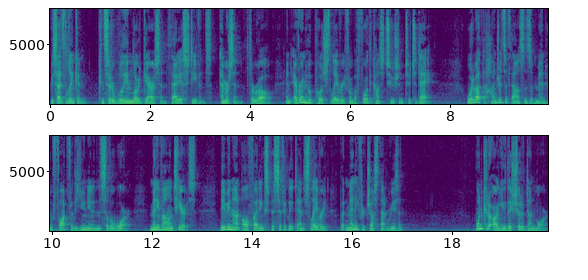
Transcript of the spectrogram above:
Besides Lincoln, consider William Lloyd Garrison, Thaddeus Stevens, Emerson, Thoreau, and everyone who opposed slavery from before the Constitution to today. What about the hundreds of thousands of men who fought for the Union in the Civil War, many volunteers, maybe not all fighting specifically to end slavery, but many for just that reason. One could argue they should have done more.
